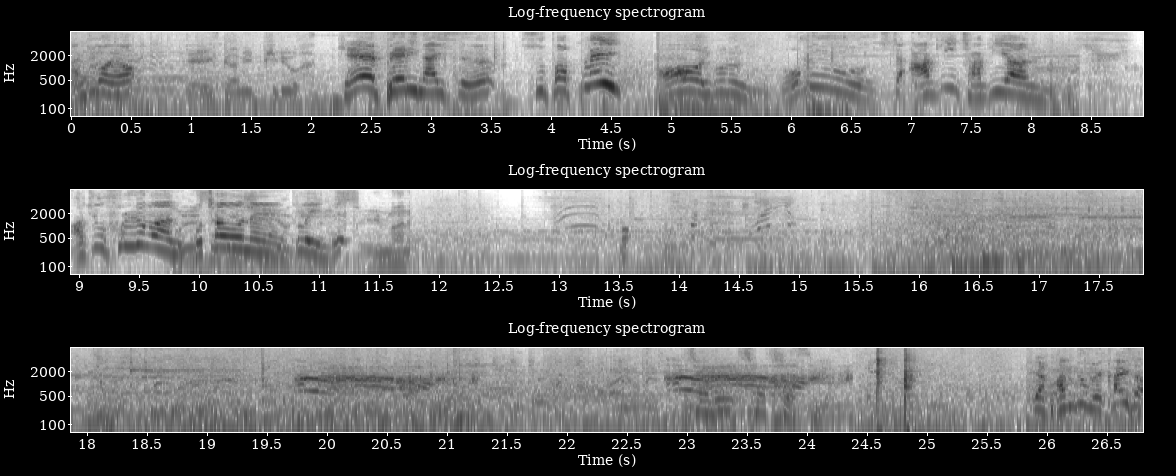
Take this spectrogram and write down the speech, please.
안 죽어요? 낼감이 필요한 개 베리 나이스 슈퍼 플레이 아 이거는 너무 진짜 아기자기한 아주 훌륭한 고차원의 플레이인데 처치했습니다. 야 방금 왜 카이사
